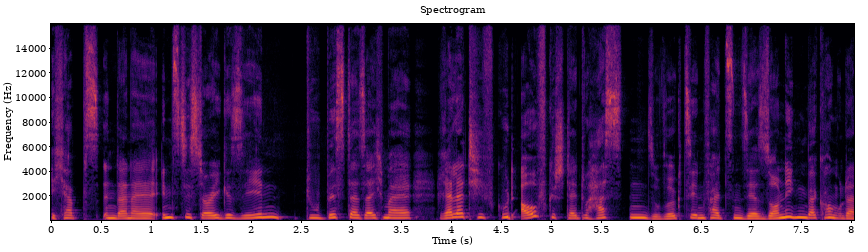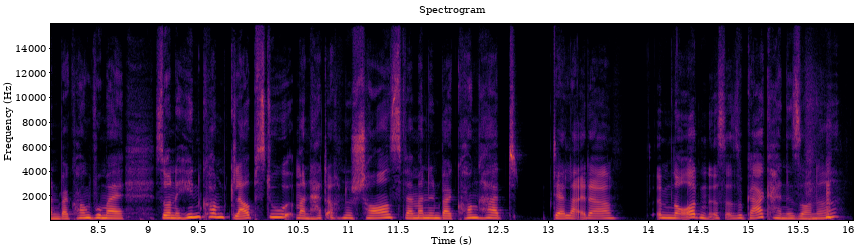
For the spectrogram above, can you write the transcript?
ich habe es in deiner Insta-Story gesehen, du bist da, sag ich mal, relativ gut aufgestellt. Du hast einen, so wirkt es jedenfalls, einen sehr sonnigen Balkon oder einen Balkon, wo mal Sonne hinkommt. Glaubst du, man hat auch eine Chance, wenn man einen Balkon hat, der leider im Norden ist, also gar keine Sonne?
